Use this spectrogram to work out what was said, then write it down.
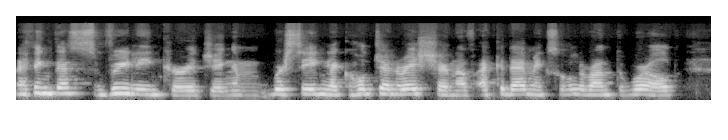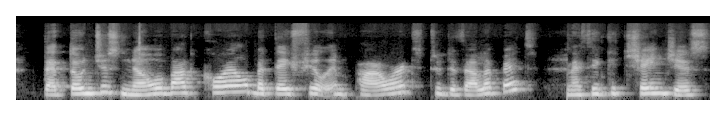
I think that's really encouraging. And we're seeing like a whole generation of academics all around the world that don't just know about COIL, but they feel empowered to develop it. And I think it changes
